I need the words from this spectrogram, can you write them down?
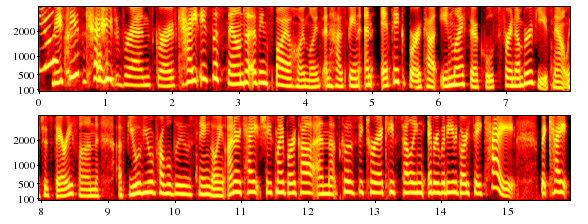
here. This is Kate Bransgrove. Kate is the founder of Inspire Home Loans and has been an epic broker in my circles for a number of years now, which is very fun. A few of you are probably listening going, I know Kate, she's my broker. And that's because Victoria keeps telling everybody to go see Kate. But Kate,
